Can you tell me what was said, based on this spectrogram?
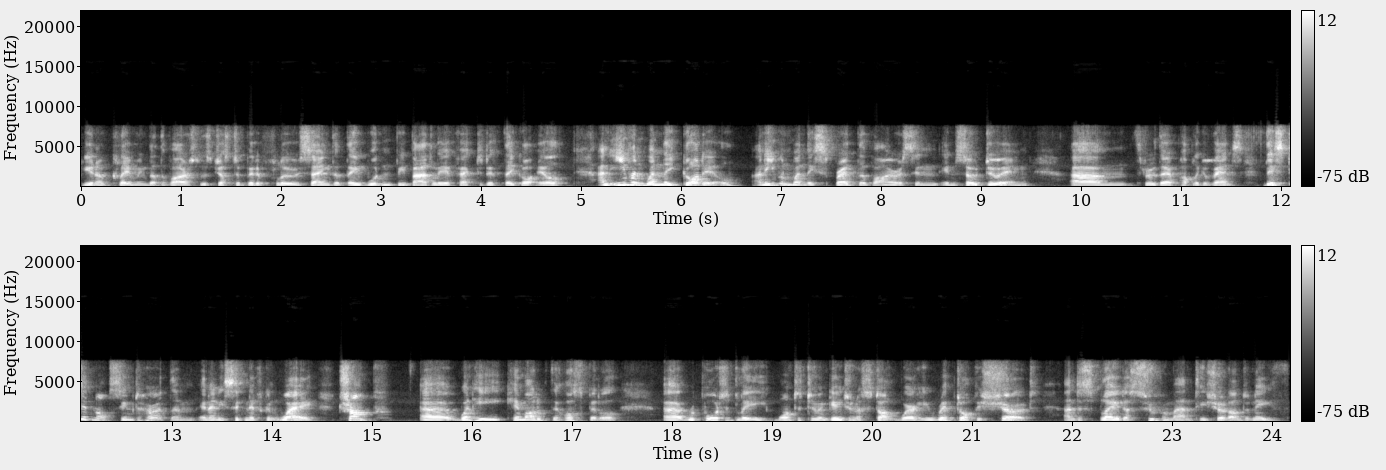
you know, claiming that the virus was just a bit of flu, saying that they wouldn't be badly affected if they got ill. And even when they got ill, and even when they spread the virus in, in so doing um, through their public events, this did not seem to hurt them in any significant way. Trump, uh, when he came out of the hospital, uh, reportedly wanted to engage in a stunt where he ripped off his shirt and displayed a Superman T-shirt underneath.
